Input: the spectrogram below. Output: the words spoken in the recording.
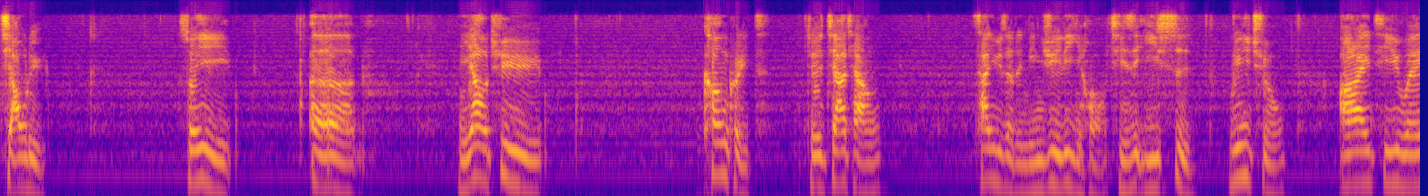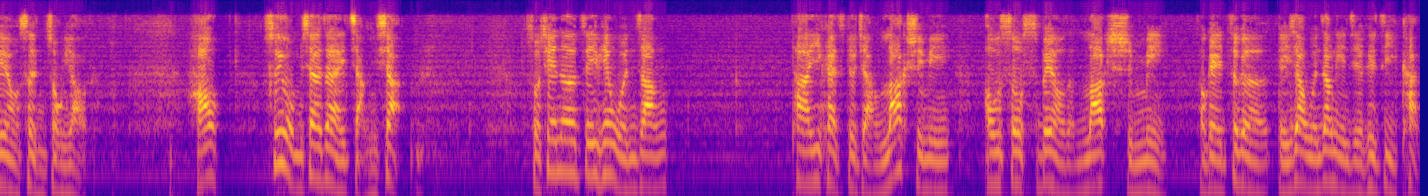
焦虑，所以呃，你要去 concrete。就是加强参与者的凝聚力吼，其实仪式 ritual，r i t u a l 是很重要的。好，所以我们现在再来讲一下。首先呢，这一篇文章，它一开始就讲 Lakshmi also spelled Lakshmi。OK，这个等一下文章链接可以自己看。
